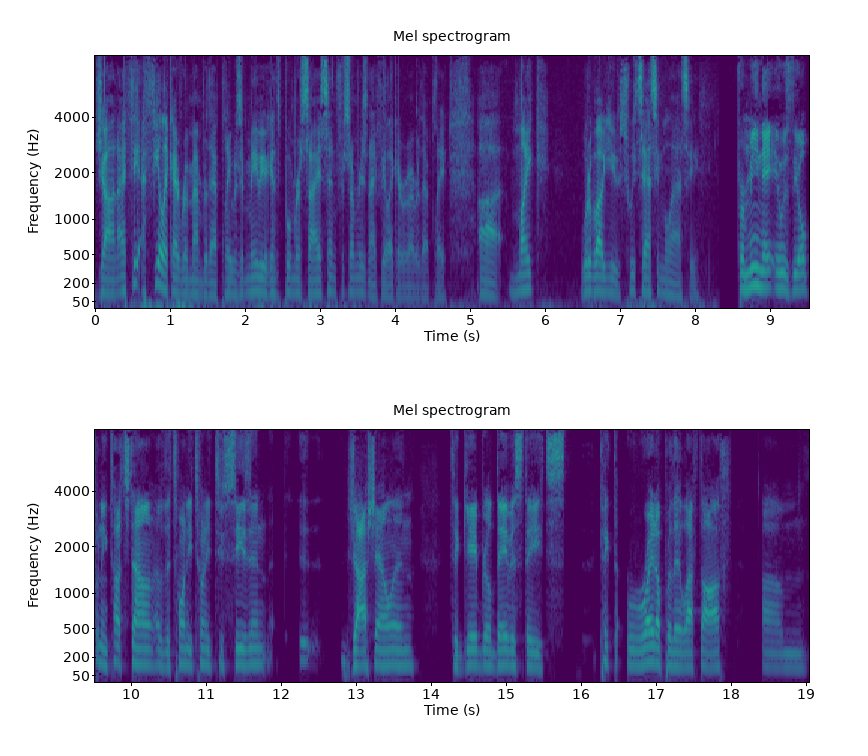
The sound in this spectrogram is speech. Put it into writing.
John. I think I feel like I remember that play. Was it maybe against Boomer Esiason for some reason? I feel like I remember that play. Uh, Mike, what about you? Sweet Sassy Molassy. For me, Nate, it was the opening touchdown of the 2022 season. Josh Allen to Gabriel Davis. They picked right up where they left off. Um,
